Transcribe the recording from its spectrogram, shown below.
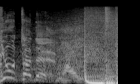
You to them.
